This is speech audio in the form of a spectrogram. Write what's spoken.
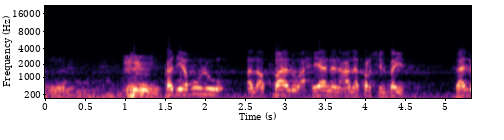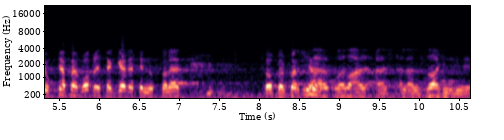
قد يبول الأطفال أحيانا على فرش البيت فهل يكتفى بوضع سجادة للصلاة فوق الفرش؟ إذا وضع على الفراش في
